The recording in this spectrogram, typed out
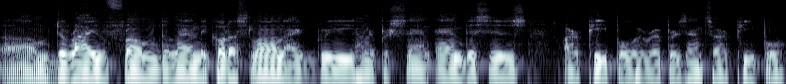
um, derived from the land they called Aztlan. I agree 100%. And this is our people, it represents our people.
